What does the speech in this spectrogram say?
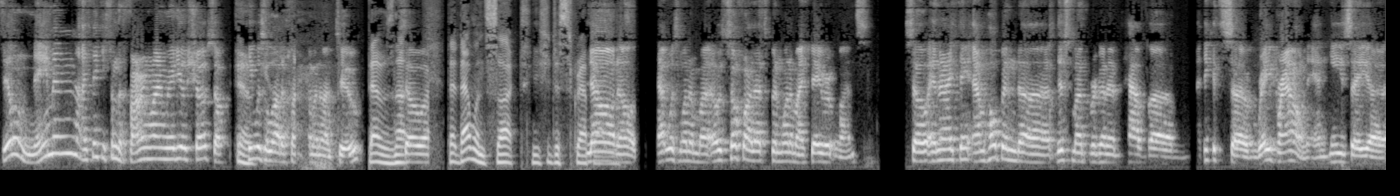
Phil Naiman. I think he's from the Firing Line Radio Show. So yeah. he was a lot of fun coming on too. That was not. So uh, that that one sucked. You should just scrap. No, no, that was one of my. Was, so far, that's been one of my favorite ones. So, and I think I'm hoping uh, this month we're going to have. Um, I think it's uh, Ray Brown, and he's a uh,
